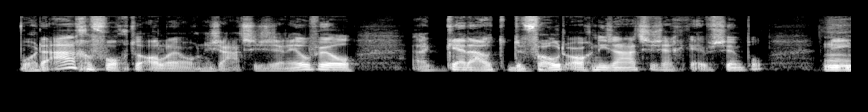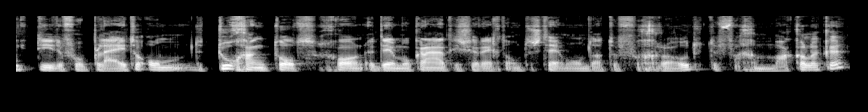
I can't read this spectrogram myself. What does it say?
worden aangevochten door allerlei organisaties. Er zijn heel veel uh, get-out the vote organisaties, zeg ik even simpel, die, mm. die ervoor pleiten om de toegang tot gewoon het democratische recht om te stemmen, om dat te vergroten, te vergemakkelijken.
